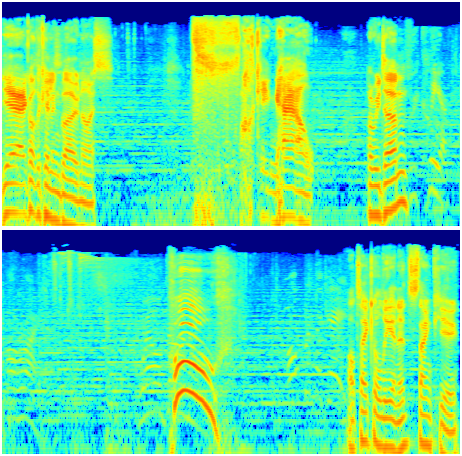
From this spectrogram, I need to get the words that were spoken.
Yeah, got the killing blow. Nice. Fucking hell. Are we done? We're clear. Whew. I'll take all the innards. Thank you.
